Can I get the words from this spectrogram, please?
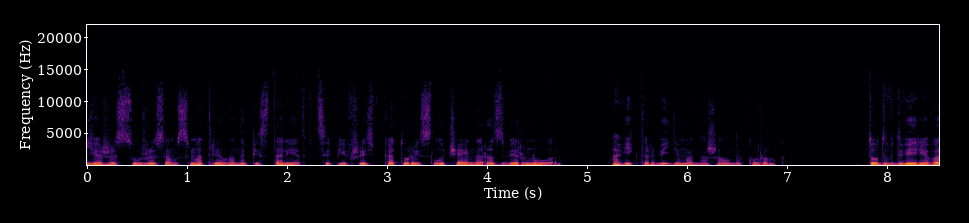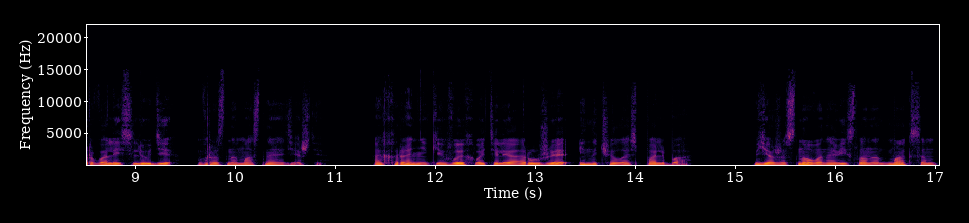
Я же с ужасом смотрела на пистолет, вцепившись в который случайно развернула — а Виктор, видимо, нажал на курок. Тут в двери ворвались люди в разномастной одежде. Охранники выхватили оружие, и началась пальба. Я же снова нависла над Максом,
